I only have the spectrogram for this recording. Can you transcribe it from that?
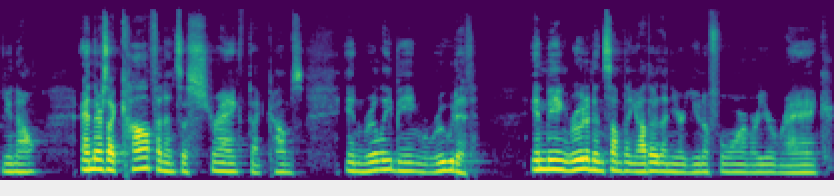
you know? And there's a confidence, a strength that comes in really being rooted, in being rooted in something other than your uniform or your rank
